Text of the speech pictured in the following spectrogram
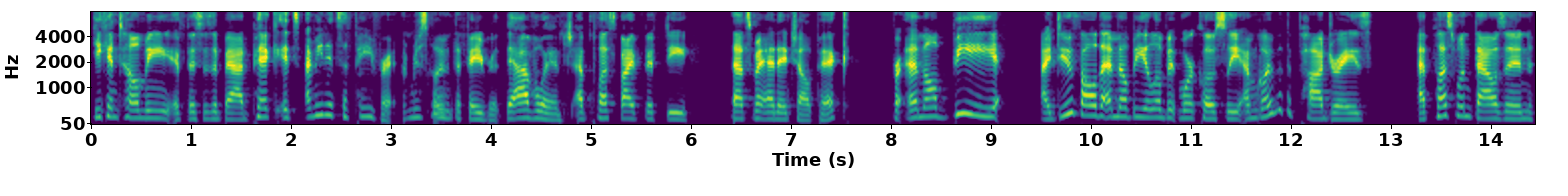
he can tell me if this is a bad pick. It's I mean, it's a favorite. I'm just going with the favorite, the Avalanche at plus 550. That's my NHL pick. For MLB, I do follow the MLB a little bit more closely. I'm going with the Padres at plus 1000.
